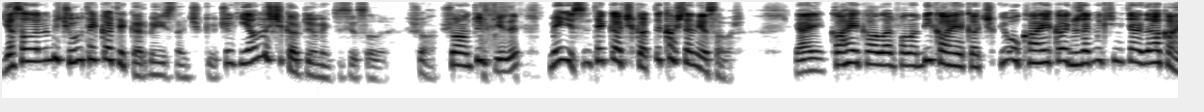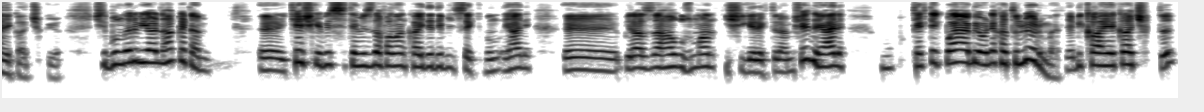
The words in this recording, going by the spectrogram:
Yasaların birçoğu tekrar tekrar meclisten çıkıyor. Çünkü yanlış çıkartıyor meclis yasaları şu an. Şu an Türkiye'de meclisin tekrar çıkarttığı kaç tane yasa var? Yani KHK'lar falan bir KHK çıkıyor. O KHK'yı düzeltmek için bir tane daha KHK çıkıyor. İşte bunları bir yerde hakikaten e, keşke biz sitemizde falan kaydedebilsek. Bunu, yani e, biraz daha uzman işi gerektiren bir şey de yani tek tek bayağı bir örnek hatırlıyorum ben. Ya bir KHK çıktı.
